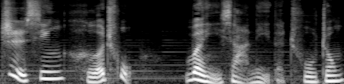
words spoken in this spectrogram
至心何处？问一下你的初衷。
